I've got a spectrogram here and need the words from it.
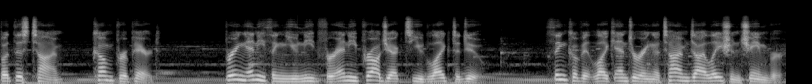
But this time, come prepared. Bring anything you need for any projects you'd like to do. Think of it like entering a time dilation chamber.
